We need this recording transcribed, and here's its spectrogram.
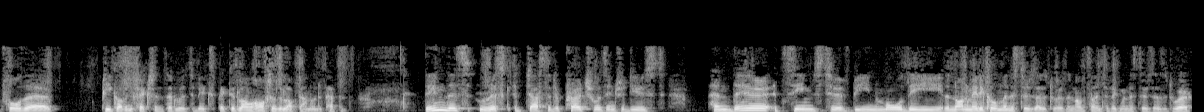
for the peak of infections that was to be expected long after the lockdown would have happened. Then this risk adjusted approach was introduced and there it seems to have been more the, the non-medical ministers, as it were, the non-scientific ministers, as it were,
